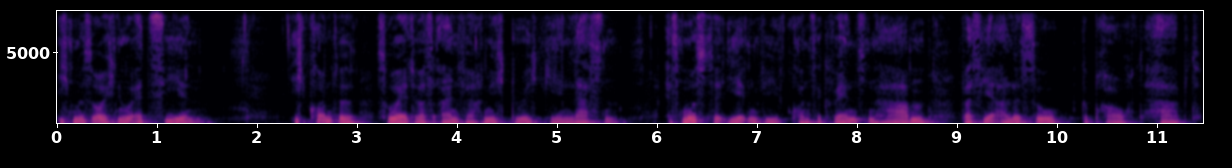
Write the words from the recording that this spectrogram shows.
Ich muss euch nur erziehen. Ich konnte so etwas einfach nicht durchgehen lassen. Es musste irgendwie Konsequenzen haben, was ihr alles so gebraucht habt.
